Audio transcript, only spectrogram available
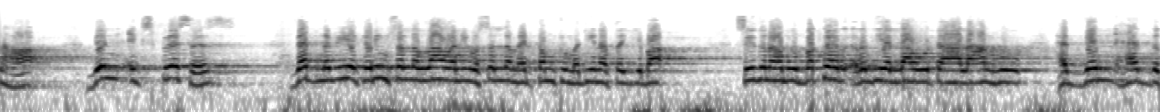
anha then expresses that Nabi Karim sallallahu alaihi wasallam had come to Medina Tayyiba. Sayyidina Abu Bakr radiallahu ta'ala anhu had then had the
